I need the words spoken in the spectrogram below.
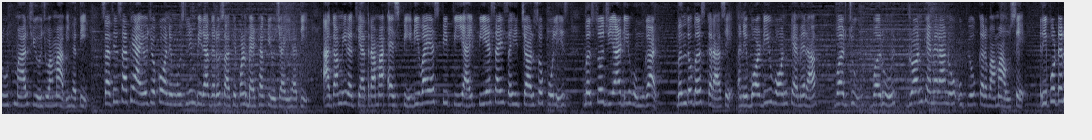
રૂટ માર્ચ યોજવામાં આવી હતી. સાથે સાથે આયોજકો અને મુસ્લિમ બિરાદરો સાથે પણ બેઠક યોજાઈ હતી. આગામી રથયાત્રામાં એસપી ડીવાયએસપી પીઆઈ પીએસઆઈ સહિત ચારસો પોલીસ બસો જીઆરડી હોમગાર્ડ બંદોબસ્ત કરાશે અને બોડી વોર્ન કેમેરા, વર્જુ, વરુણ ડ્રોન કેમેરાનો ઉપયોગ કરવામાં આવશે. Reporter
